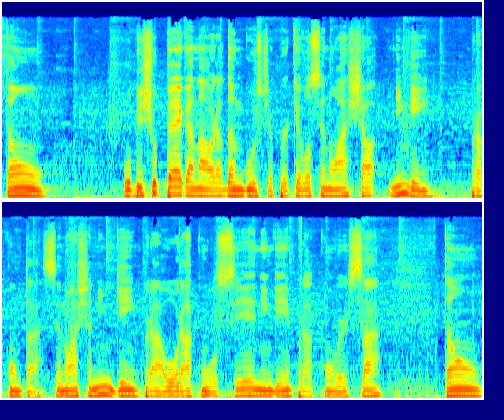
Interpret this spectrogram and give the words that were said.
Então, o bicho pega na hora da angústia, porque você não acha ninguém para contar. Você não acha ninguém para orar com você, ninguém para conversar. Então,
